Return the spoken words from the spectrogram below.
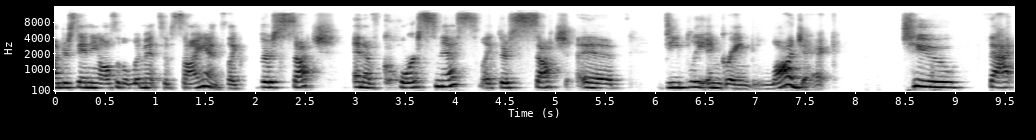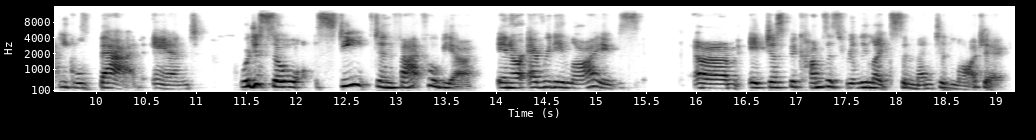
understanding also the limits of science. Like there's such an of courseness like there's such a deeply ingrained logic to fat equals bad. And we're just so steeped in fat phobia in our everyday lives um, it just becomes this really like cemented logic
